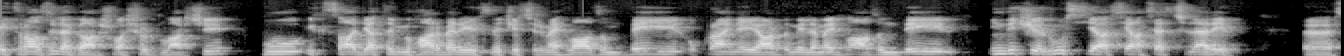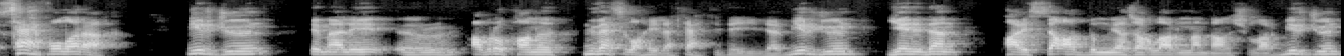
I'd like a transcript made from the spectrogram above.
etirazı ilə qarşılaşırdılar ki, bu iqtisadiyyatı müharibə reysinə keçirmək lazım deyil, Ukraynaya yardım eləmək lazım deyil. İndiki Rusiya siyasətçiləri ə, səhv olaraq bir gün deməli ə, Avropanı nüvə silahı ilə təhdid edirlər. Bir gün yenidən Parisdə addımlayacaqlarından danışırlar. Bir gün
